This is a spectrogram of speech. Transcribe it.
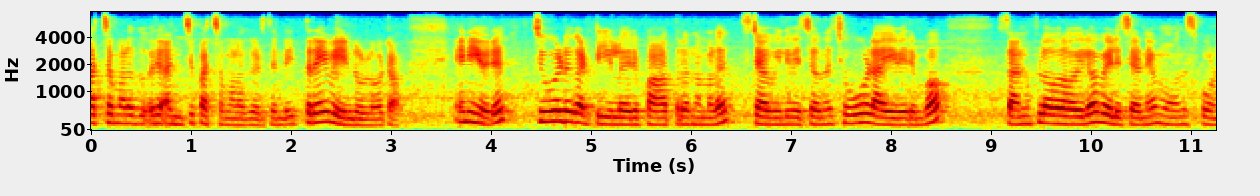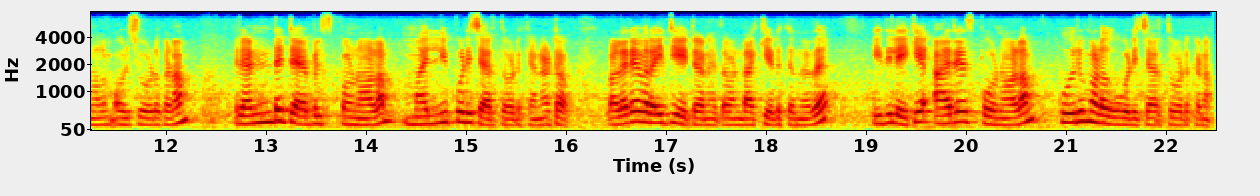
പച്ചമുളക് ഒരു അഞ്ച് പച്ചമുളക് എടുത്തിട്ടുണ്ട്. ഇത്രയേ വേണ്ടുള്ളൂ കേട്ടോ. ഇനി ഒരു ചൂട് കട്ടിയുള്ള ഒരു പാത്രം നമ്മൾ സ്റ്റൗവിൽ വെച്ച് ഒന്ന് ചൂടായി വരുമ്പോൾ സൺഫ്ലവർ ഓയിലോ വെളിച്ചെണ്ണയോ മൂന്ന് സ്പൂണോളം ഒഴിച്ചു കൊടുക്കണം. രണ്ട് ടേബിൾ സ്പൂണോളം മല്ലിപ്പൊടി ചേർത്ത് കൊടുക്കണം കേട്ടോ. വളരെ വെറൈറ്റി ആയിട്ടാണ് ഇത് ഉണ്ടാക്കിയെടുക്കുന്നത്. ഇതിലേക്ക് അര സ്പൂണോളം കുരുമുളക് പൊടി ചേർത്ത് കൊടുക്കണം.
